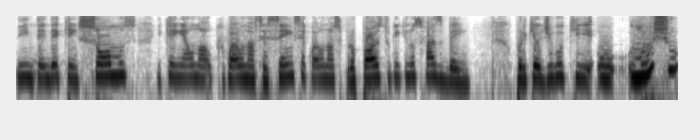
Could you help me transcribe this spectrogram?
e entender quem somos e quem é o no, qual é a nossa essência, qual é o nosso propósito, o que, que nos faz bem. Porque eu digo que o luxo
